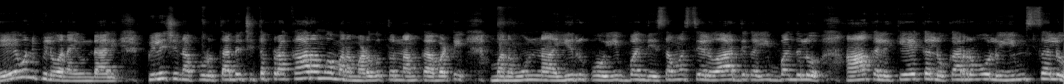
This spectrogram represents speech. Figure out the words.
దేవుని పిలువనై ఉండాలి. పిలిచినప్పుడు తండ్రి చిత్త ప్రకారంగా మనం అడుగుతున్నాం కాబట్టి మనం ఉన్న ఇరుకు ఇబ్బంది సమస్యలు ఆర్థిక ఇబ్బందులు ఆకలి కేకలు కర్రువులు హింసలు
